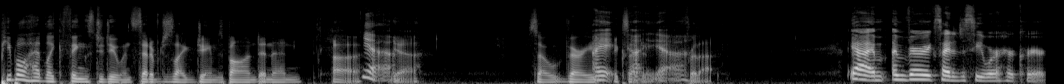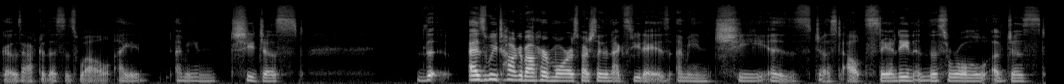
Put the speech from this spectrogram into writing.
people had like things to do instead of just like James Bond and then uh Yeah. yeah. So very I- excited I- yeah. for that. Yeah, I'm I'm very excited to see where her career goes after this as well. I I mean, she just the as we talk about her more, especially the next few days, I mean, she is just outstanding in this role of just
